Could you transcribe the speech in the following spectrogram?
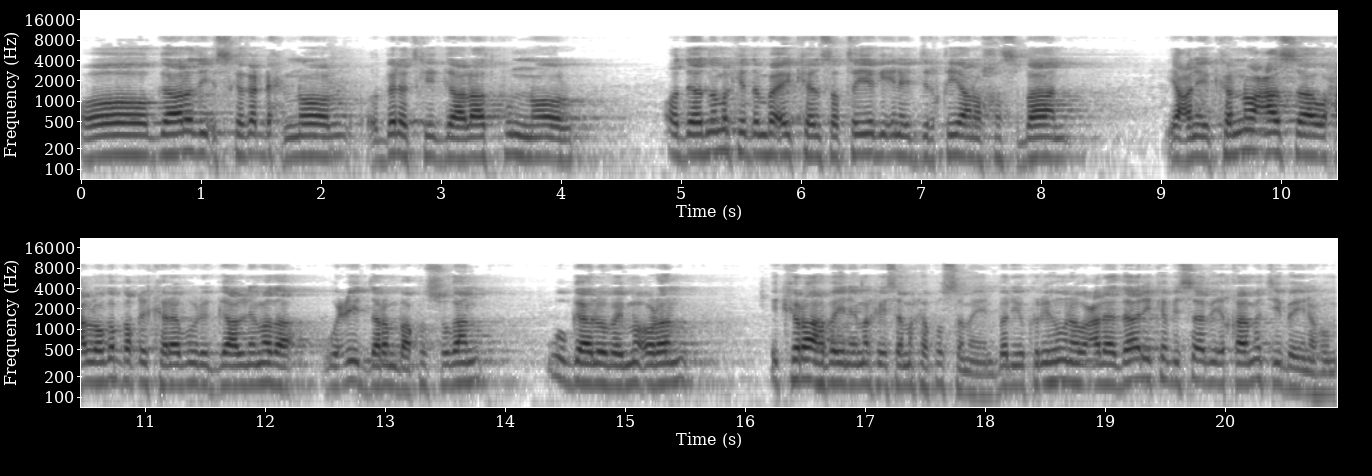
oo gaaladii iskaga dhex nool oo beledkii gaalaad ku nool oo dabeedna markii dambe ay keensatay iyagii inay dirqiyaan oo khasbaan. Yacnii ka noocaasa waxaa looga baqi karaa buu yihi gaalnimada waciid daran baa ku sugan wuu gaaloobay ma odhan ikraah baynay markaysa marka ku samayn. Bal yukrihuunahu calaa dalika bisababi iqaamatihi baynahum.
